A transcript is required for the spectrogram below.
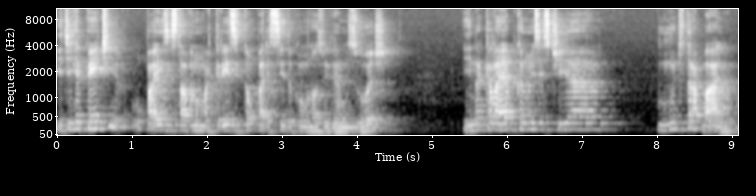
E de repente o país estava numa crise tão parecida como nós vivemos hoje. E naquela época não existia muito trabalho.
